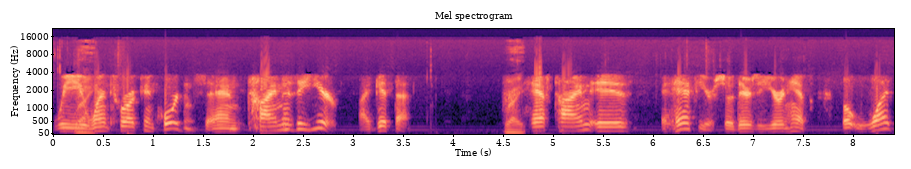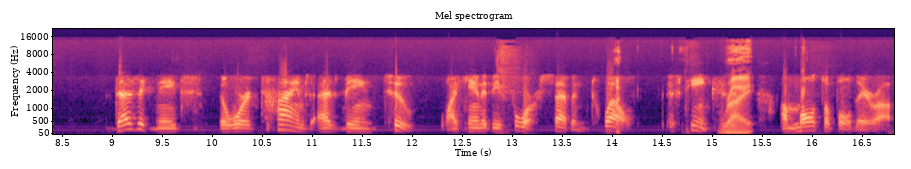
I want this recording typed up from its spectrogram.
We Right. went through our concordance, and time is a year. I get that. Right. Half time is a half year, so there's a year and a half. But what designates the word times as being two? Why can't it be four, seven, twelve, fifteen? Right. A multiple thereof.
